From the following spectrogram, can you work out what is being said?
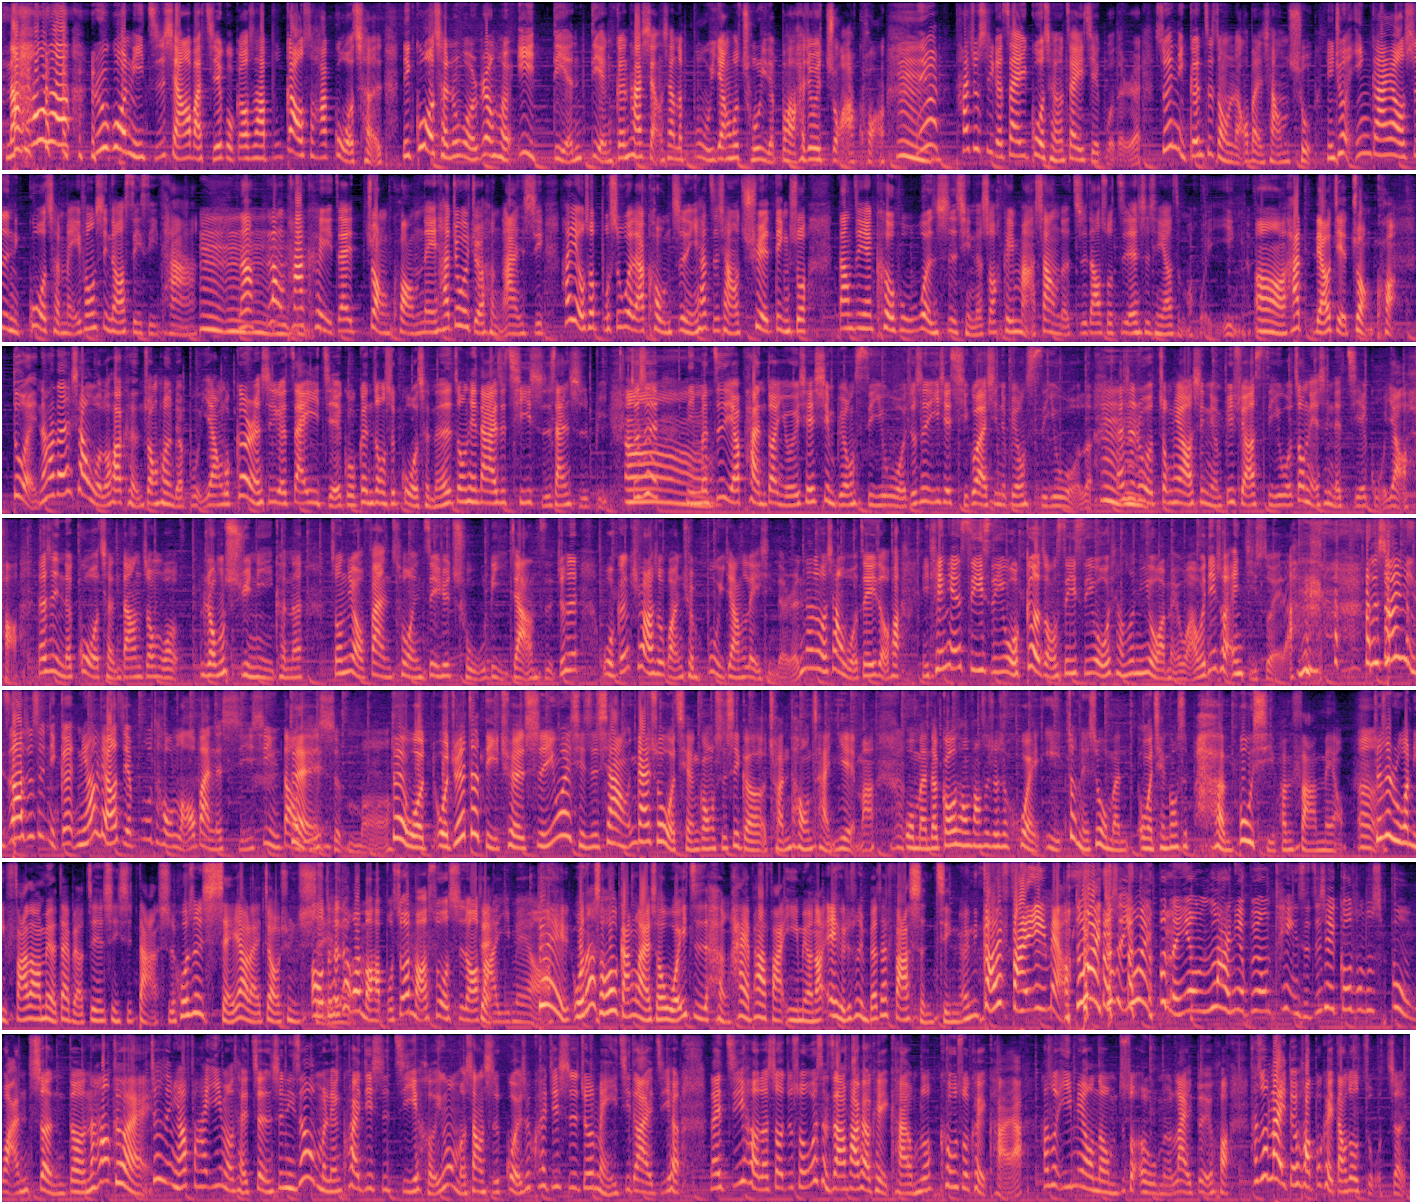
然后呢，如果你只想要把结果告诉他，不告诉他过程，你过程如果任何一点点跟他想象的不一样或处理的不好，他就会抓狂。嗯，因为他就是一个在意过程又在意结果的人，所以你跟这种老板相处，你就应该要是你过程每一封信都要 CC 他。嗯嗯，那让他可以在状况内，他就会觉得很安心。他有时候不是为了要控制你，他只想要确定说，当这些客户问事情的时候，可以马上的知道说这件事情要怎么回应。嗯，他了解状况。对，然后但是像我的话，可能状况比较不一样。我个人是一个在意结果更重视过程的，这中间大概是七十三十比，就是你们自己要判断。有一些信不用 C 我，就是一些奇怪的信就不用 C 我了。嗯嗯，但是如果重要的信，你们必须要 C 我。重点是你的结果要好，但是你的过程当中，我容许你可能中间有犯错，你自己去处理这样子。就是我跟 Kira 是完全不一样类型的人。那如果像我这一种的话，你天天 CC 我，各种 CC 我，我想说你有完没完？我一定说，哎，你几岁啦？所以你知道，就是你跟你要了解不同老板的习性到底是什么？对，对我我觉得这的确是因为其实像应该说，我前公司是一个传统产业嘛，嗯、我们的沟通方式就是会议。重点是我们我们前公司很不喜欢发 mail，嗯，就是如果你发到 mail，代表这件事情是大事，或是谁要来教训谁。哦，对，在万宝他不是万宝他所有事都要发 email。对，我那时候刚来的时候，我一直很害怕发 email，然后 egg 就说你不要再发神经了，你赶快发 email。对，就是因为不能用 line，你也不用 teams，这些沟通都是不完整的。然后对，就是你要发 email 才正式。你知道我们连会计师集合，因为我们上市柜，所以会计师就是每一季都来集合。来集合的时候就说，为什么这张发票可以开？我们说客户说可以开啊。他说 email 呢，我们就说呃我们有赖对话。他说赖对话不可以当做佐证，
